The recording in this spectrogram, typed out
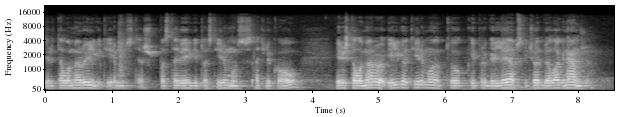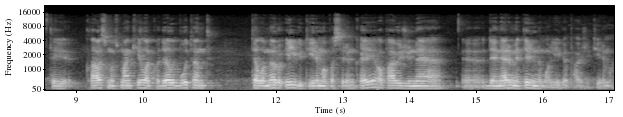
ir telomero ilgių tyrimus. Tai aš pas tavę irgi tuos tyrimus atlikau. Ir iš telomero ilgio tyrimo tu kaip ir gali apskaičiuoti biologinį amžių. Tai klausimas man kyla, kodėl būtent telomerų ilgių tyrimą pasirinkai, o pavyzdžiui ne e, DNR metilinimo lygio, pavyzdžiui, tyrimą.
